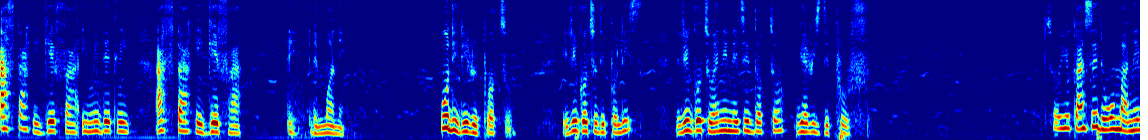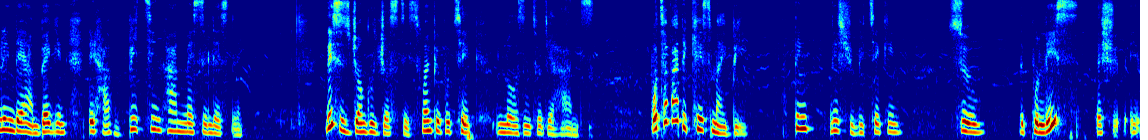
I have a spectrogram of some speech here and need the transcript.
after he gave her, immediately after he gave her the, the money? Who did he report to? Did he go to the police? Did he go to any native doctor? Where is the proof? So you can see the woman kneeling there and begging. They have beaten her mercilessly. This is jungle justice when people take laws into their hands. Whatever the case might be, I think this should be taken to the police. There should, a,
